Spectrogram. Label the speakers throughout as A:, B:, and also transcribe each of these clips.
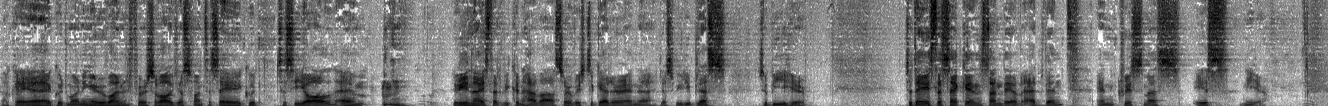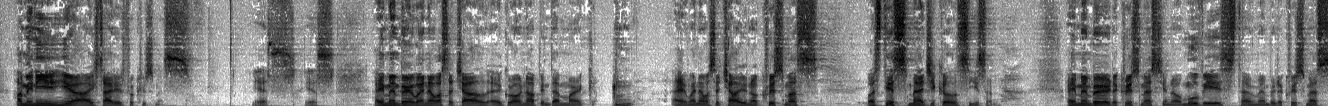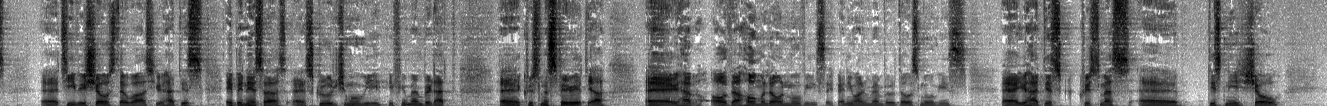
A: Okay, uh, good morning, everyone. First of all, just want to say good to see you all. Um, really nice that we can have a service together and uh, just really blessed to be here. Today is the second Sunday of Advent and Christmas is near. How many here are excited for Christmas? Yes, yes. I remember when I was a child, uh, growing up in Denmark, when I was a child, you know, Christmas was this magical season. I remember the Christmas, you know, movies. I remember the Christmas uh, TV shows there was. You had this Ebenezer uh, Scrooge movie, if you remember that. Uh, Christmas Spirit, yeah. Uh, you have all the Home Alone movies, if anyone remember those movies. Uh, you had this Christmas uh, Disney show,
